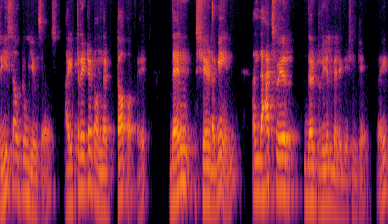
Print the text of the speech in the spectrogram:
reached out to users, iterated on the top of it, then shared again, and that's where that real validation came right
